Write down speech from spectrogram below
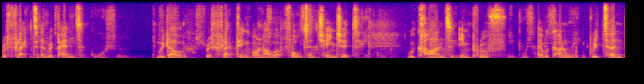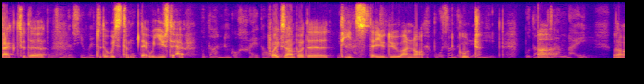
reflect and repent. Without reflecting on our faults and change it, we can't improve and we can't return back to the to the wisdom that we used to have. For example, the deeds that you do are not good, uh, no,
